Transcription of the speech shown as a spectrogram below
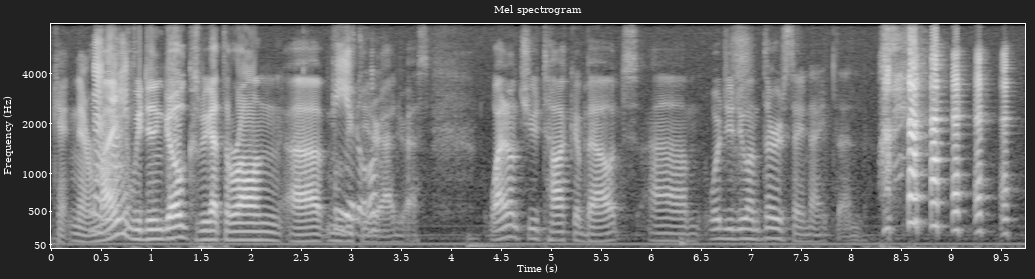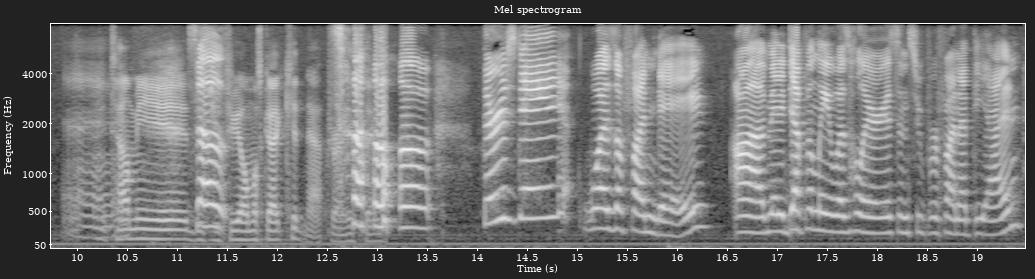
Okay, never Never mind. mind. We didn't go because we got the wrong uh, movie Theater. theater address. Why don't you talk about um, what did you do on Thursday night then? Tell me, So- you you almost got kidnapped or anything? Thursday was a fun day. Um, and it definitely was hilarious and super fun at the end.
